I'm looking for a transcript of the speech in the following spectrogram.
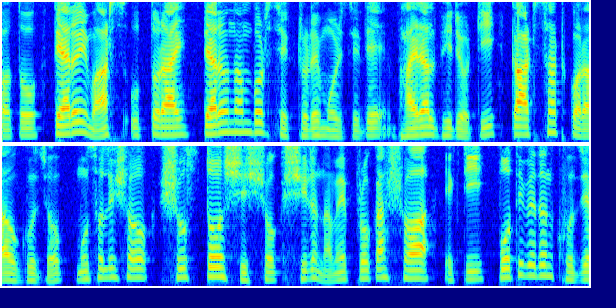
গত তেরোই মার্চ উত্তরায় তেরো নম্বর সেক্টরে মসজিদে ভাইরাল ভিডিওটি কাটসাট করা ও গুজব মুসলিসহ সুস্থ শীর্ষক শিরোনামে প্রকাশ হওয়া একটি প্রতিবেদন খুঁজে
